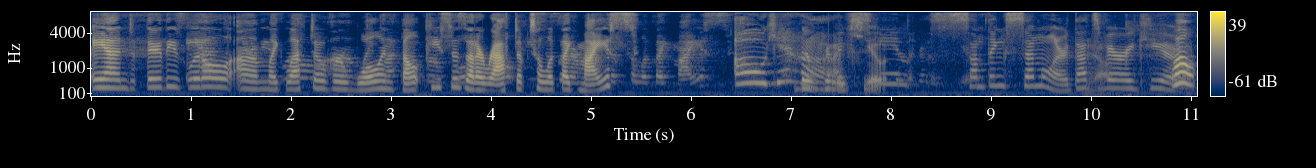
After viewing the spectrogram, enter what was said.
And they're these little, um, like leftover wool and felt pieces that are wrapped up to look like mice. oh yeah. They're really I've cute. seen something similar. That's Yeah. very cute. Well,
